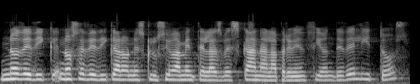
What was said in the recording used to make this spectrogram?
No, se dedicaron exclusivamente las BESCAN a la prevención de delitos,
